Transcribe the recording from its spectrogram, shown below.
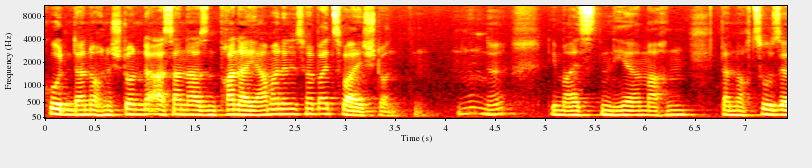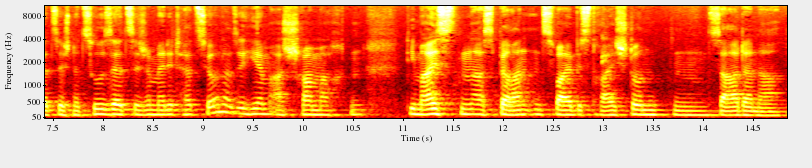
Gut, und dann noch eine Stunde Asanas und Pranayama, dann ist man bei zwei Stunden. Ne? Die meisten hier machen dann noch zusätzlich eine zusätzliche Meditation. Also hier im Ashram machten die meisten Aspiranten zwei bis drei Stunden Sadhana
